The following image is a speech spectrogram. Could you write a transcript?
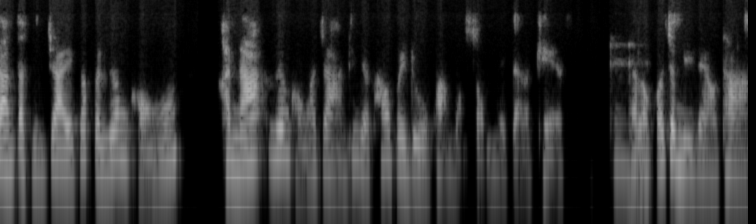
การตัดสินใจก็เป็นเรื่องของคณะเรื่องของอาจารย์ที่จะเข้าไปดูความเหมาะสมในแต่ละเคส แต่เราก็จะมีแนวทาง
